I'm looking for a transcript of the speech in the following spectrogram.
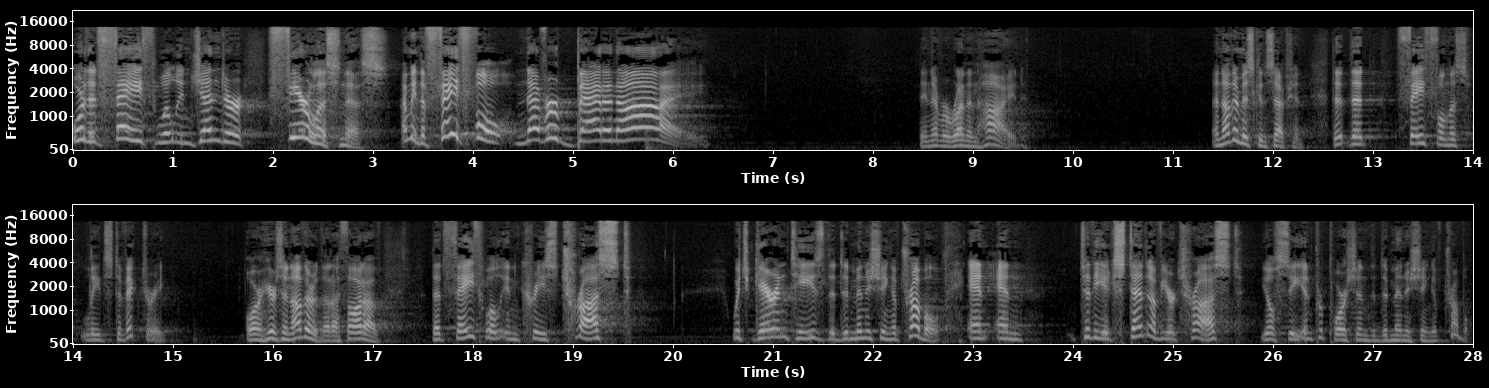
Or that faith will engender fearlessness. I mean, the faithful never bat an eye, they never run and hide. Another misconception that, that faithfulness leads to victory. Or here's another that I thought of that faith will increase trust which guarantees the diminishing of trouble. And, and to the extent of your trust, you'll see in proportion the diminishing of trouble.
